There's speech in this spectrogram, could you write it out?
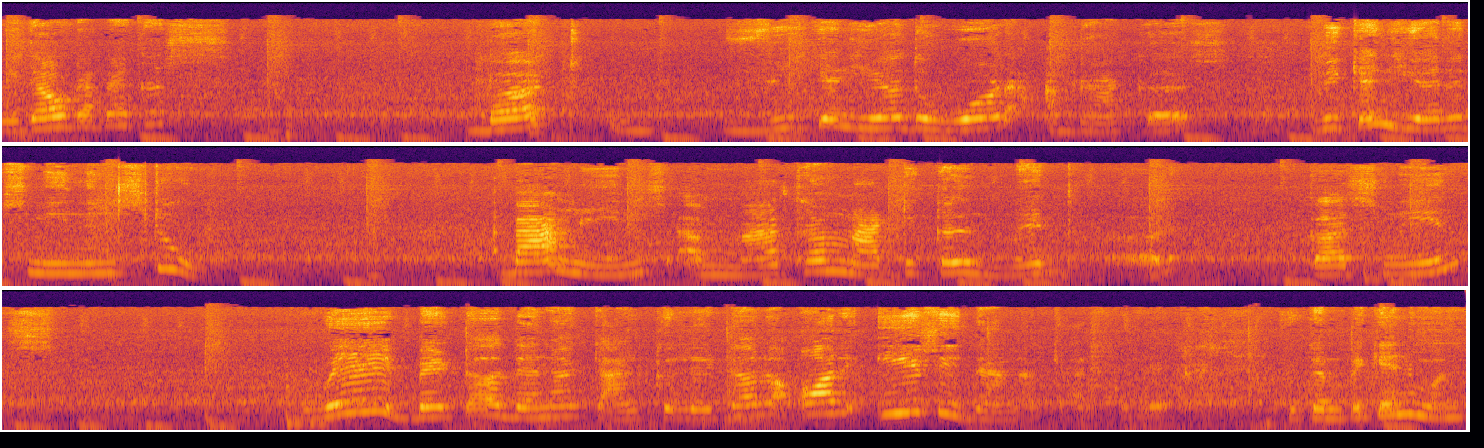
without abacus. But we can hear the word abacus. We can hear its meanings too. Aba means a mathematical method. Cus means way better than a calculator or easy than a calculator. You can pick anyone.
